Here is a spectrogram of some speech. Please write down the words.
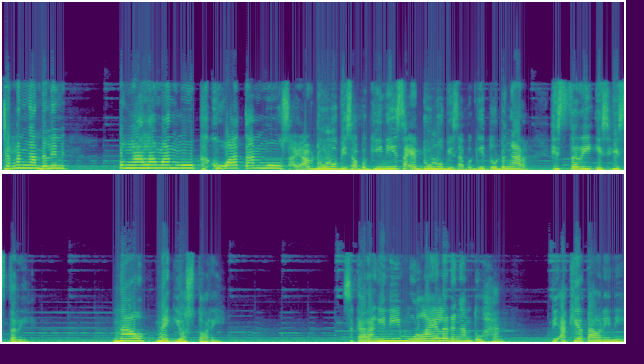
jangan ngandalin pengalamanmu, kekuatanmu. Saya dulu bisa begini, saya dulu bisa begitu. Dengar, history is history. Now make your story. Sekarang ini mulailah dengan Tuhan di akhir tahun ini.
